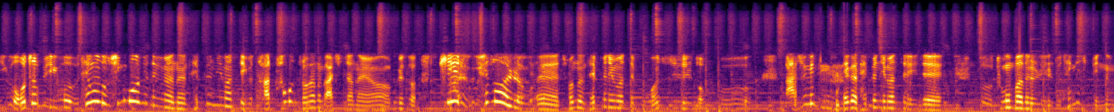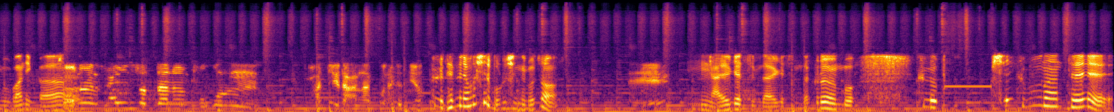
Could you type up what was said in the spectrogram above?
이거 어차피 이거 세무서 신고하게 되면은 대표님한테 이거 다 타고 들어가는 거 아시잖아요. 그래서 피해를 최소화하려고 예 저는 대표님한테 뭐 원수 질 일도 없고 나중에 내가 대표님한테 이제 또 도움받을 일도 생길 수도 있는 거고 하니까 저는 다운이셨다는 보고를 받지를 않았거든요. 그 대표님 확실히 모르시는 거죠? 음 알겠습니다 알겠습니다. 그러면 뭐 그 혹시 그분한테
